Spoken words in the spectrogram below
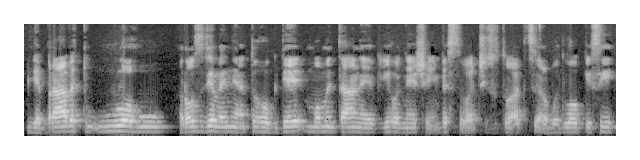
kde práve tú úlohu rozdelenia toho, kde momentálne je výhodnejšie investovať, či sú to akcie alebo dlhopisy,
